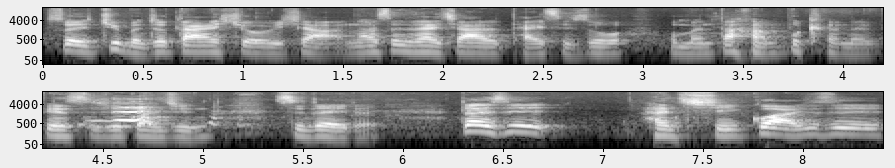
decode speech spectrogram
所以剧本就大概修一下，然后甚至还加了台词说：“我们当然不可能变世界冠军之类的。”但是很奇怪，就是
